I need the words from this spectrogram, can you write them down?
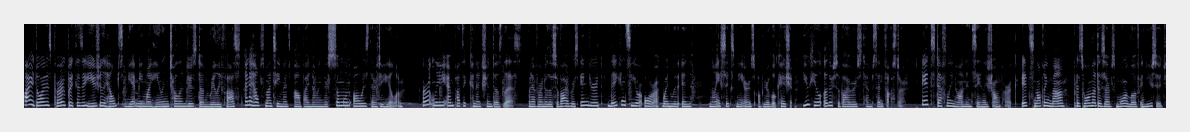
I adore this perk because it usually helps get me my healing challenges done really fast, and it helps my teammates out by knowing there's someone always there to heal them. Currently, Empathic Connection does this. Whenever another survivor is injured, they can see your aura when within 96 meters of your location. You heal other survivors 10% faster. It's definitely not an insanely strong perk. It's nothing meh, but it's one that deserves more love and usage.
